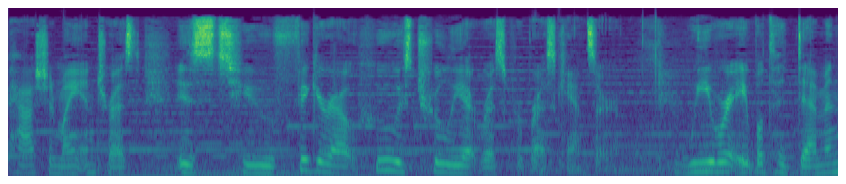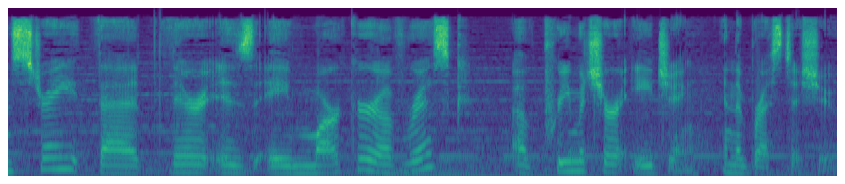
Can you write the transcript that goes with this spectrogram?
passion, my interest is to figure out who is truly at risk for breast cancer. We were able to demonstrate that there is a marker of risk of premature aging in the breast tissue.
